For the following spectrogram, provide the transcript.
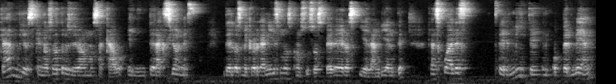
cambios que nosotros llevamos a cabo en interacciones de los microorganismos con sus hospederos y el ambiente, las cuales permiten o permean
